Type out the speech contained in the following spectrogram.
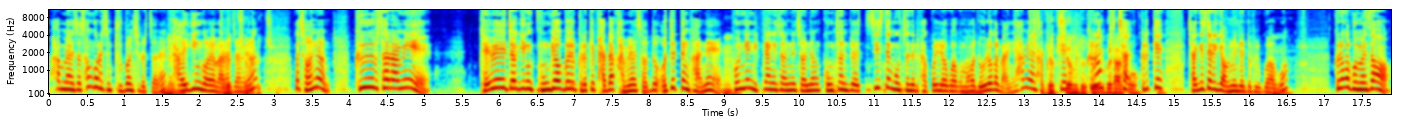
하면서 선거를 지금 두 번 치렀잖아요. 네. 다 이긴 거예요, 말하자면. 그렇죠, 그렇죠. 그러니까 저는 그 사람이 대외적인 공격을 그렇게 받아가면서도 어쨌든 간에 음. 본인 입장에서는 저는 공천도에 시스템 공천들을 바꾸려고 하고 뭔가 음. 노력을 많이 하면서 그렇게 그렇게, 자, 그렇게 음. 자기 세력이 없는데도 불구하고 음. 그런 걸 보면서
